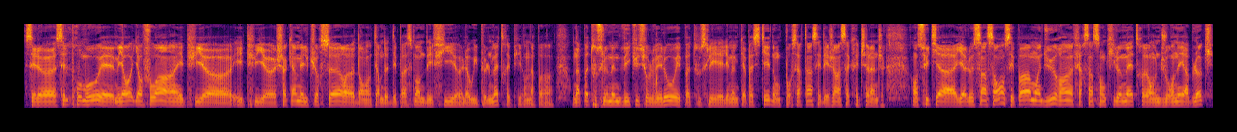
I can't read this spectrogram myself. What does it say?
C'est le c'est le promo. Et, mais il en- faut un. hein. et puis euh, et puis euh, chacun met le curseur dans en termes de dépassement de défi euh, là où il peut le mettre. Et puis on n'a pas on n'a pas tous le même vécu sur le vélo et pas tous les, les mêmes capacités. Donc pour certains, c'est déjà un sacré challenge. Ensuite, il y a, il y a le 500. C'est pas moins dur, hein, faire 500 km en une journée à bloc.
